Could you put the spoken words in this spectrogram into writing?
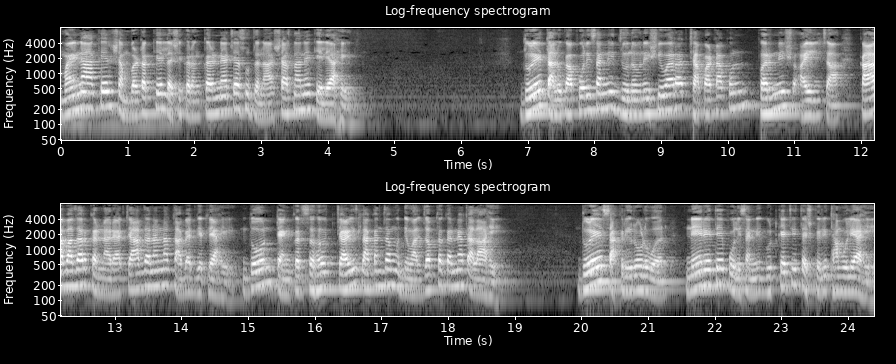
महिना अखेर शंभर टक्के लसीकरण करण्याच्या सूचना शासनाने केल्या आहेत. धुळे तालुका पोलिसांनी जुनवणे शिवारात छापा टाकून फर्निश ऑइलचा काळाबाजार करणाऱ्या चार जणांना ताब्यात घेतले आहे. दोन टँकरसह चाळीस लाखांचा मुद्देमाल जप्त करण्यात आला आहे. धुळे साक्री रोडवर नेर येथे पोलिसांनी गुटख्याची तस्करी थांबवली आहे.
